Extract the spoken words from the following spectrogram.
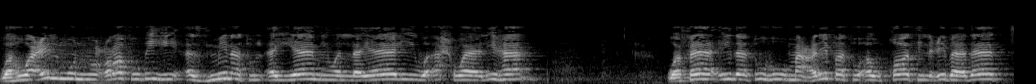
وهو علم يعرف به أزمنة الأيام والليالي وأحوالها وفائدته معرفة أوقات العبادات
